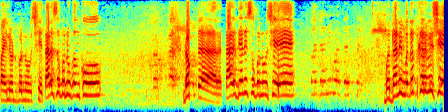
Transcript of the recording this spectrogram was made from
પાયલોટ બનવું છે. તારે શું બનવું, કંકુ? ડોક્ટર. તારે ધ્યાને શું બનવું છે? બધાની મદદ કરવી છે.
